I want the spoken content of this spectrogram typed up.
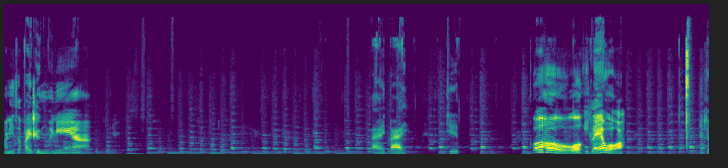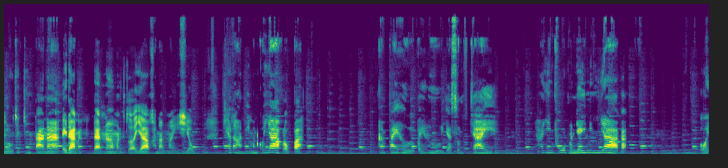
วันนี้จะไปถึงไหมเนี่ยไปไปจิ๊บโอ้โห อีกแล้วเหรอ อยากจะรู้จริงๆตาหน้า ไอ้ด่าน ด่านหน้ามันจะยากขนาดไหนเชียว ค่ด่านนี้มันก็ยากแล้วปะอะไปเหอะไปเหอะอย่าสนใจ ถ้ายิ่งพูดมันยิ่งยากอะ่ะ โอ๊ย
